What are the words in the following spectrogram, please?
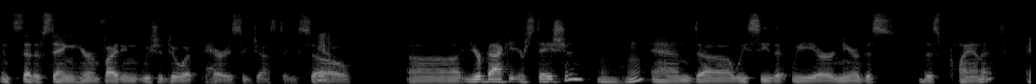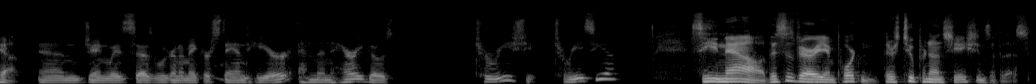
instead of staying here and fighting, we should do what Harry's suggesting. So uh, you're back at your station, hmm and uh, we see that we are near this this planet. Yeah. And Janeway says, We're gonna make her stand here. And then Harry goes, Taresia, Taresia? See now, this is very important. There's two pronunciations of this.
